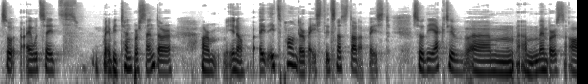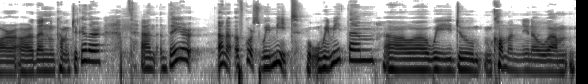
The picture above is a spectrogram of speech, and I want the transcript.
so I would say it's maybe 10% are are you know it's founder based. It's not startup based. So the active um, members are are then coming together, and they're and uh, of course, we meet. We meet them. Uh, we do common, you know, um,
